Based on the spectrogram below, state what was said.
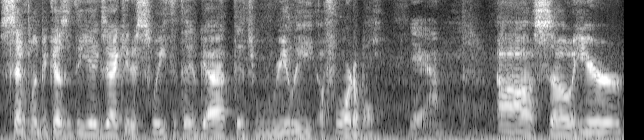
simply because of the executive suite that they've got that's really affordable Yeah. uh, so here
